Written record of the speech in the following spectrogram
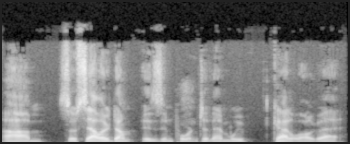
um, so salary dump is important to them. We've cataloged that.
